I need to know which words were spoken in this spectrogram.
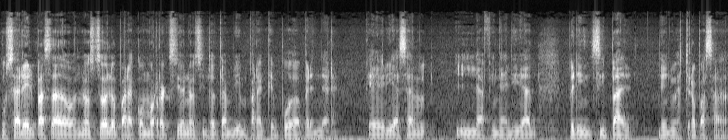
Usar el pasado no solo para cómo reacciono, sino también para qué puedo aprender, que debería ser la finalidad principal de nuestro pasado.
